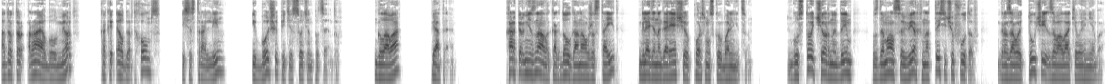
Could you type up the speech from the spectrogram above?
а доктор Райл был мертв, как и Элберт Холмс, и сестра Лин, и больше пяти сотен пациентов. Глава пятая. Харпер не знала, как долго она уже стоит, глядя на горящую Портсмутскую больницу. Густой черный дым вздымался вверх на тысячу футов, грозовой тучей заволакивая небо.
